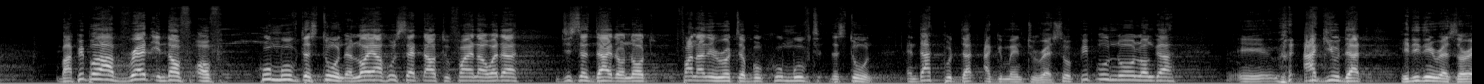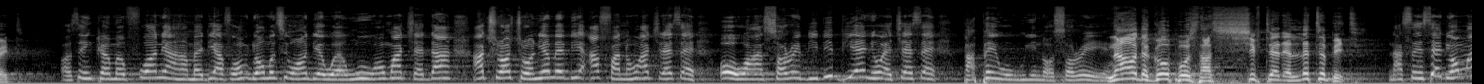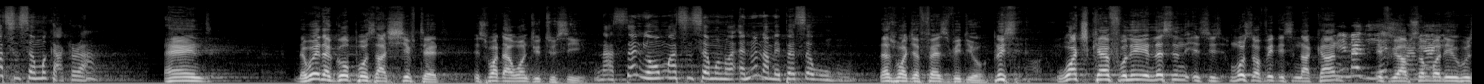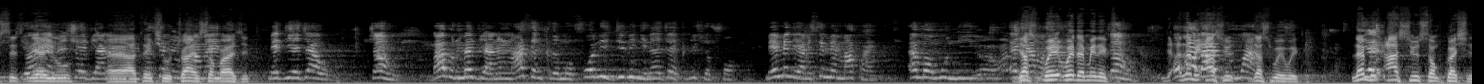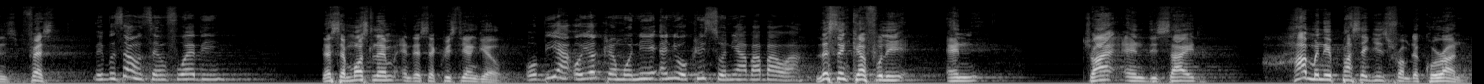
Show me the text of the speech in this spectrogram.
But people have read enough of who moved the stone. A lawyer who set out to find out whether Jesus died or not finally wrote a book, Who Moved the Stone. And that put that argument to rest. So people no longer eh, argue that he didn't resurrect. Ɔse nkramafoɔ ne ahamadiafoɔ ɔmo deɛ ɔmo si wɔn deɛ wɔanwu wɔn akyɛ da atwerɛtwerɛ nneɛma bi afa ne ho akyerɛ sɛ o wɔn asɔre biribi bia ni hɔ ɛkyerɛ sɛ papa yi wɔ wuyi na ɔsɔre yɛ Now the goalpost has shifted a little bit. na sɛ deɛ ɔmo asesɛ mu kakra And the way the goalpost has shifted is what I want you to see. na sɛnea ɔmo asesɛ mu no ɛno na mepɛ sɛ wohu Let's watch the first video. Please watch carefully. Listen, it's, it's- most of it is in Akan. If you have somebody who sits near you, uh, I think she'll try and summarize it. baabu no maduane no asɛ nkramofoɔ ne di ne nyinaa gya kristofoɔ meme deɛ mese mema kwan ama ɔmu ni Just wait, wait a minute. Let me ask you. Just wait, wait. Let me ask you some questions. First, mebusa wo nsɛmfoa bi there's a Muslim and there's a Christian girl. obi a ɔyɛ kramoni ne okristoni ababaawa Listen carefully and try and decide how many passages from the Quran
